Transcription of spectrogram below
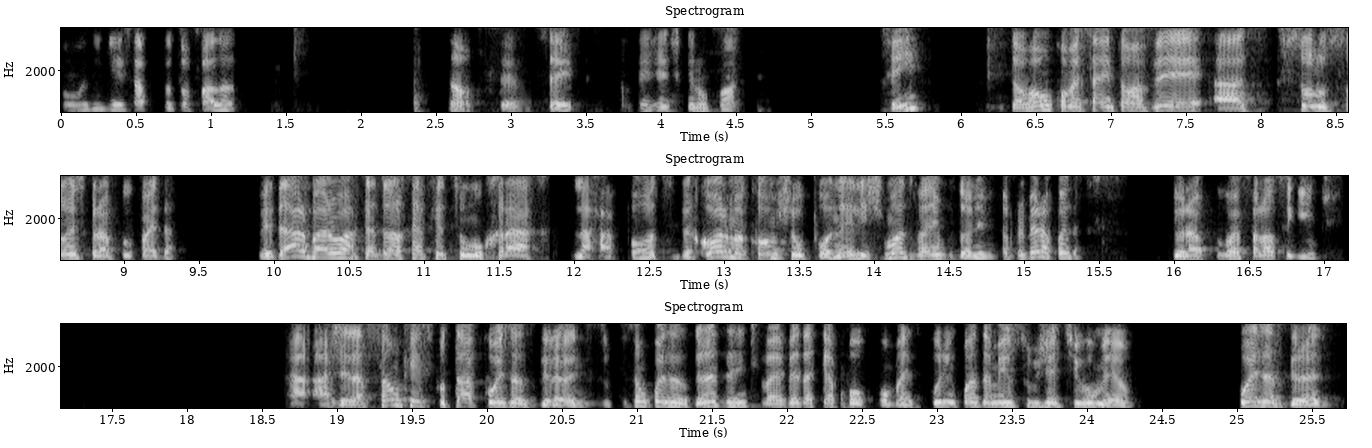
Ou ninguém sabe o que eu estou falando? Não, não sei. Tem gente que não pode. Sim? Então vamos começar então a ver as soluções que o Rav vai dar. ודל ברוח גדול חפץ ומוכרח לחפוץ, בכל מקום שהוא פונה, לשמוע דברים גדולים. Então a primeira coisa que o Rav vai falar é o seguinte, a, a, geração quer escutar coisas grandes. O que são coisas grandes a gente vai ver daqui a pouco, mas por enquanto é meio subjetivo mesmo. Coisas grandes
